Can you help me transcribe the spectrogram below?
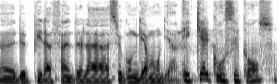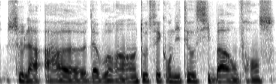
euh, depuis la fin de la Seconde Guerre mondiale. Et quelles conséquences cela a euh, d'avoir un, taux de fécondité aussi bas en France?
